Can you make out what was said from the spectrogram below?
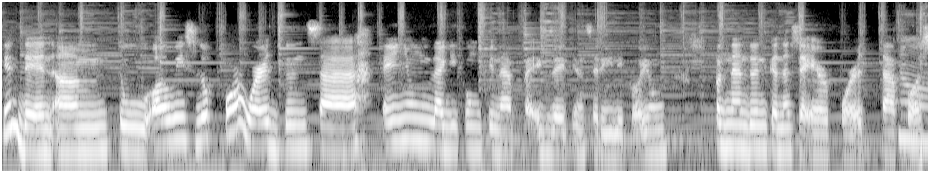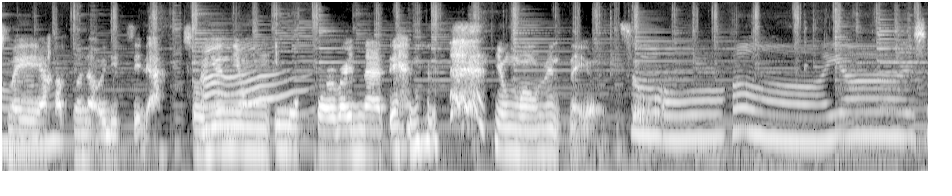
yun din, um, to always look forward dun sa, ayun yung lagi kong pinapa-excite yung sarili ko, yung pag nandun ka na sa airport, tapos Aww. may yakap mo na ulit sila. So, yun yung Ah. i-look forward natin, yung moment na yun. So, Oo. Oh, yes.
